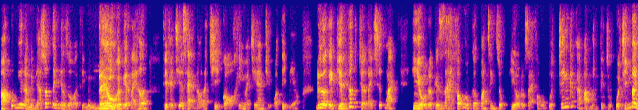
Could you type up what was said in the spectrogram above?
hoặc cũng như là mình đã xuất tinh được rồi thì mình đều cái việc này hơn thì phải chia sẻ đó là chỉ có khi mà chị em chịu có tìm hiểu, đưa cái kiến thức trở thành sức mạnh, hiểu được cái giải phẫu của cơ quan sinh dục, hiểu được giải phẫu của chính các hoạt động tình dục của chính mình,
